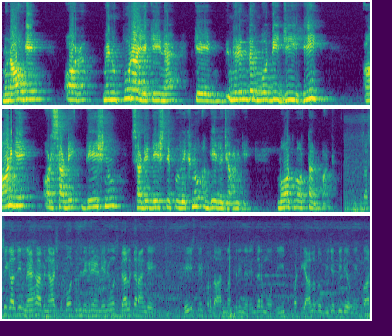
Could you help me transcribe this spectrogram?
ਬਣਾਓਗੇ ਔਰ ਮੈਨੂੰ ਪੂਰਾ ਯਕੀਨ ਹੈ ਕਿ ਨਰਿੰਦਰ ਮੋਦੀ ਜੀ ਹੀ ਆਣਗੇ ਔਰ ਸਾਡੇ ਦੇਸ਼ ਨੂੰ, ਸਾਡੇ ਦੇਸ਼ ਦੇ ਭਵਿੱਖ ਨੂੰ ਅੱਗੇ ਲਿਜਾਣਗੇ। ਬਹੁਤ ਬਹੁਤ ਧੰਨਵਾਦ। ਸਤਿ ਸ਼੍ਰੀ ਅਕਾਲ ਜੀ, ਮੈਂ ਹਾਂ ਅਵਿਨਾਸ਼ ਕਪੂਰ, ਤੁਸੀਂ ਦੇਖ ਰਹੇ ਇੰਡੀਆ ਨਿਊਜ਼। ਗੱਲ ਕਰਾਂਗੇ ਦੇਸ਼ ਦੇ ਪ੍ਰਧਾਨ ਮੰਤਰੀ ਨਰਿੰਦਰ ਮੋਦੀ ਪਟਿਆਲਾ ਤੋਂ ਬੀਜੇਪੀ ਦੇ ਉਮੀਦਵਾਰ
